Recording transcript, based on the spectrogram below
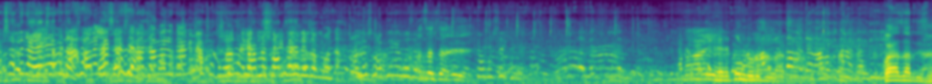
একসাথে না একসাথে না জামাই লাগছে না জামাই দেন সব থেকে আমরা সব জায়গায় মজা আচ্ছা আচ্ছা এই। কয় হাজার দিছে?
